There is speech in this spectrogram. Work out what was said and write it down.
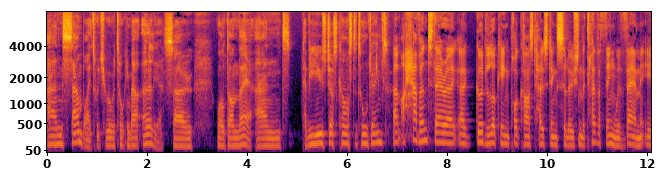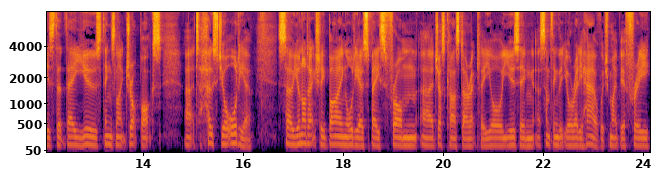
and Soundbites, which we were talking about earlier. So well done there. And have you used JustCast at all, James? Um, I haven't. They're a, a good looking podcast hosting solution. The clever thing with them is that they use things like Dropbox uh, to host your audio. So you're not actually buying audio space from uh, JustCast directly. You're using uh, something that you already have, which might be a free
